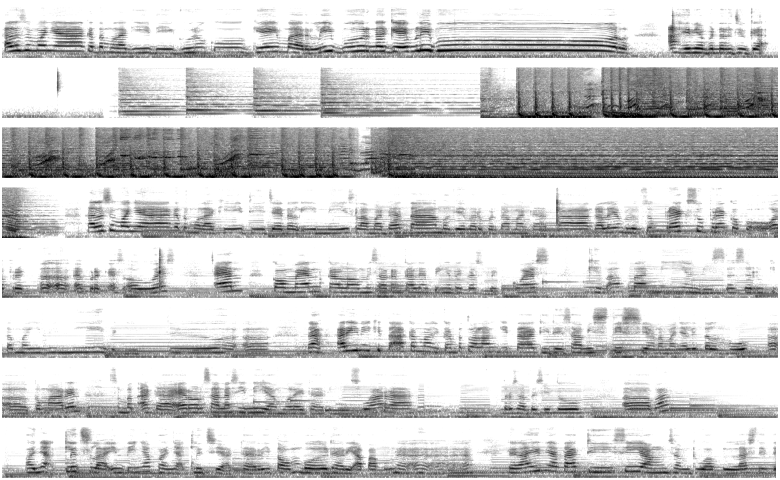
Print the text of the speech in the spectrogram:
Halo semuanya, ketemu lagi di Guruku Gamer Libur ngegame libur. Akhirnya bener juga semuanya, ketemu lagi di channel ini. Selamat datang bagi yang baru pertama datang. Kalau yang belum subrek, subrek apa? Oh, ebrek, uh, ebrek as always. And komen kalau misalkan kalian pingin request request game apa nih yang bisa seru kita mainin nih, begitu. Uh, nah, hari ini kita akan melanjutkan petualangan kita di desa mistis yang namanya Little Hope. Uh, uh, kemarin sempat ada error sana sini ya, mulai dari suara, terus habis itu uh, apa? Banyak glitch lah intinya banyak glitch ya dari tombol dari apa pun dan akhirnya tadi siang jam 12.00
